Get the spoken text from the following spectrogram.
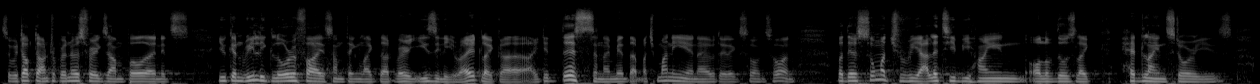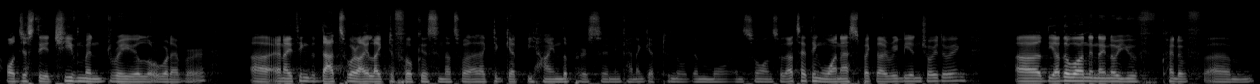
So we talk to entrepreneurs, for example, and it's you can really glorify something like that very easily, right? Like uh, I did this and I made that much money and I did like so and so on. But there's so much reality behind all of those like headline stories or just the achievement rail or whatever. Uh, and I think that that's where I like to focus, and that's where I like to get behind the person and kind of get to know them more, and so on. So that's I think one aspect I really enjoy doing. Uh, the other one, and I know you've kind of um,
